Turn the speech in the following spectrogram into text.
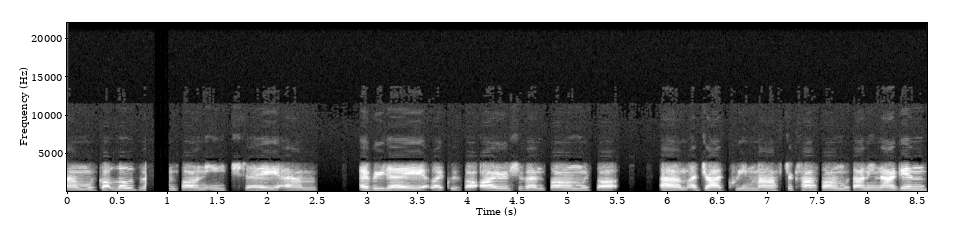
Um, we've got loads of events on each day. Um, every day, like we've got Irish events on. We've got um, a drag queen masterclass on with Annie Naggins.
